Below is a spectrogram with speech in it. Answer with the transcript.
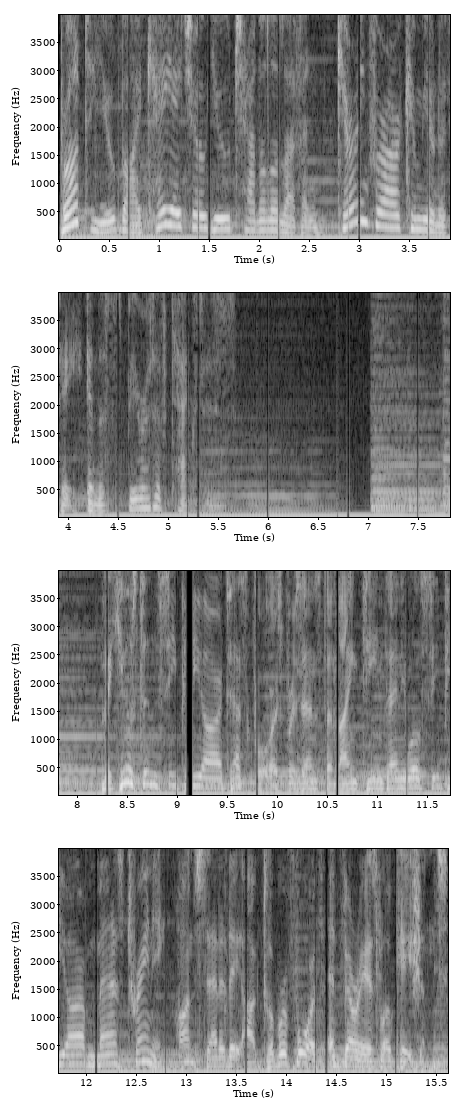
Brought to you by KHOU Channel 11, caring for our community in the spirit of Texas. The Houston CPR Task Force presents the 19th annual CPR Mass Training on Saturday, October 4th at various locations.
